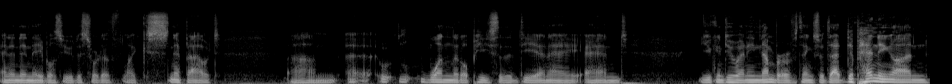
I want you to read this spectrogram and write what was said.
and it enables you to sort of like snip out um, uh, one little piece of the DNA, and you can do any number of things with that, depending on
